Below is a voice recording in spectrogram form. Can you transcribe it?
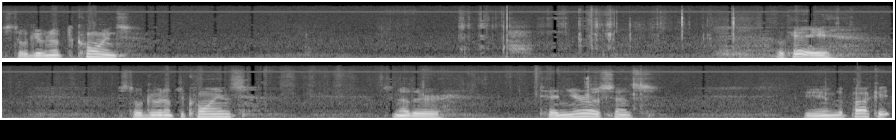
Still giving up the coins. Okay, still giving up the coins. It's another 10 euro cents in the pocket.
